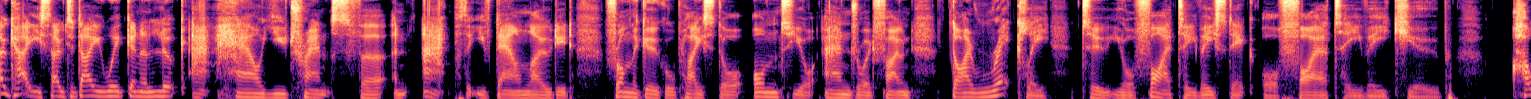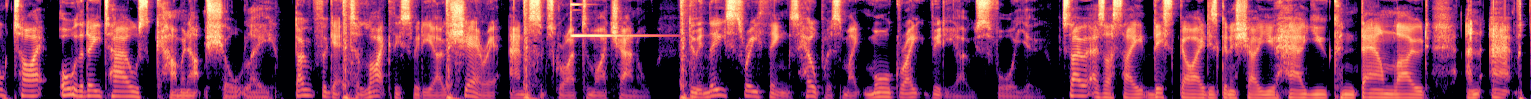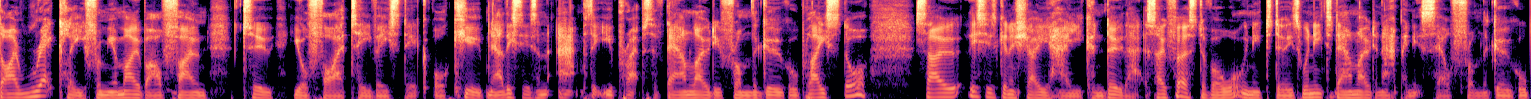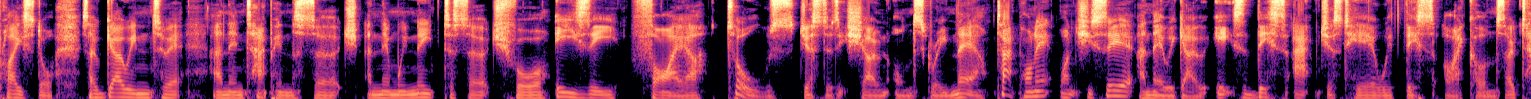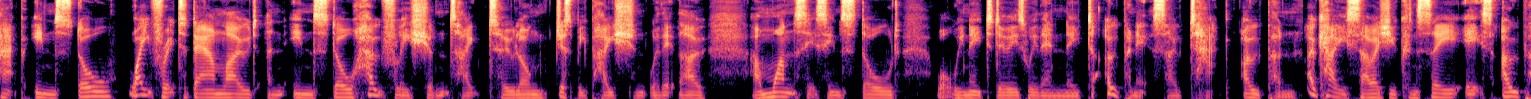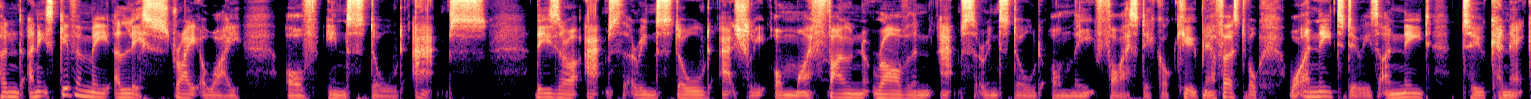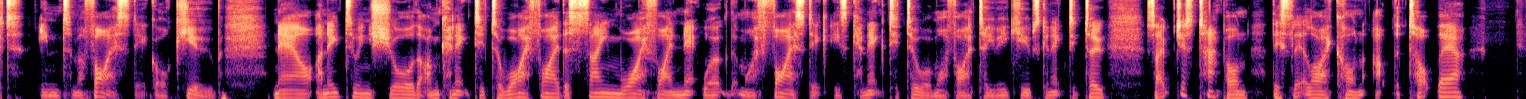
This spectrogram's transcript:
Okay, so today we're going to look at how you transfer an app that you've downloaded from the Google Play Store onto your Android phone directly to your Fire TV stick or Fire TV Cube. Hold tight, all the details coming up shortly. Don't forget to like this video, share it and subscribe to my channel. Doing these three things help us make more great videos for you. So as I say, this guide is going to show you how you can download an app directly from your mobile phone to your Fire TV stick or Cube. Now this is an app that you perhaps have downloaded from the Google Play Store. So this is going to show you how you can do that. So first of all, what we need to do is we need to download an app in itself from the Google Play Store. So go into it and then tap in the search and then we need to search for Easy Fire tools just as it's shown on screen there. Tap on it once you see it and there we go. It's this app just here with this icon. So tap install, wait for it to download and install. Hopefully shouldn't take too long. Just be patient with it though. And once it's installed, what we need to do is we then need to open it. So tap open. Okay, so as you can see, it's opened and it's given me a list straight away of installed apps. These are apps that are installed actually on my phone rather than apps that are installed on the Fire Stick or Cube. Now, first of all, what I need to do is I need to connect into my Fire Stick or Cube. Now, I need to ensure that I'm connected to Wi-Fi, the same Wi-Fi network that my Fire Stick is connected to or my Fire TV Cube's connected to. So just tap on this little icon up the top there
